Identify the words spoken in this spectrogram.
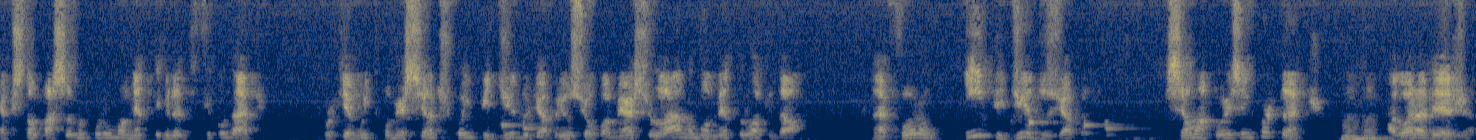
é que estão passando por um momento de grande dificuldade porque muito comerciante ficou impedido de abrir o seu comércio lá no momento do lockdown. Né? Foram impedidos de abrir. Isso é uma coisa importante. Uhum. Agora veja,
